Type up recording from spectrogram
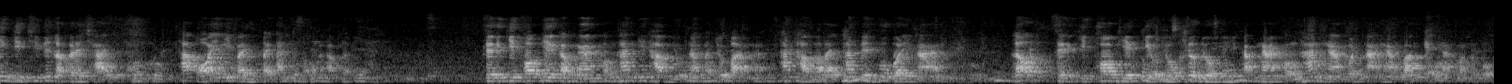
จริงๆชีวิตเราก็ได้ใช้อยู่แล้วถ้าอ๋ออย่างนี้ไปไปขั้นที่สองนะครับเศรษฐกิจพอเพียงกับงานของท่านที่ทำอยู่ณปัจจุบันนะท่านทำอะไรท่านเป็นผู้บริหาร แล้วเศรษฐกิจพอเพียงเกี่ยวโยงเชื่อมโยงยังไงกับงานของท่านงานบริหารงานวางแผนงานวางระบบ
